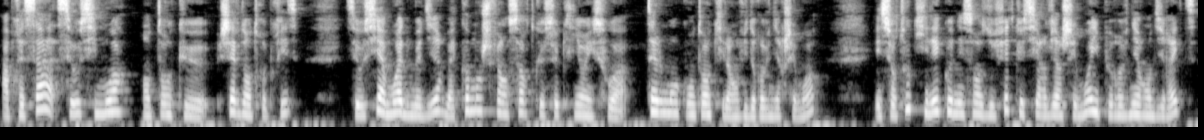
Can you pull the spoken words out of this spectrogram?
Après ça, c'est aussi moi, en tant que chef d'entreprise, c'est aussi à moi de me dire bah, comment je fais en sorte que ce client il soit tellement content qu'il a envie de revenir chez moi, et surtout qu'il ait connaissance du fait que s'il revient chez moi, il peut revenir en direct,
